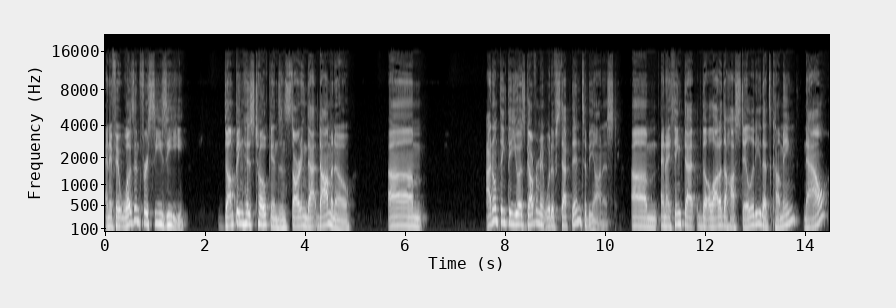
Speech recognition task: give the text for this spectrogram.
And if it wasn't for CZ dumping his tokens and starting that domino, um, I don't think the US government would have stepped in, to be honest. Um, and I think that the, a lot of the hostility that's coming now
